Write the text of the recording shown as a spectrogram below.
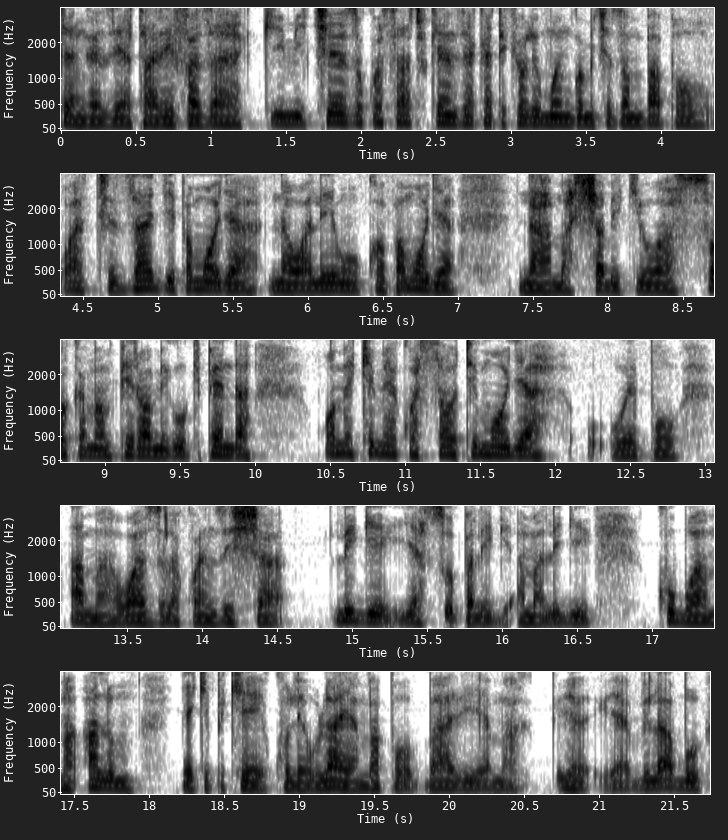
Tukiangazia taarifa za kimichezo kwa sasa, tukianzia katika ulimwengu wa michezo ambapo wachezaji pamoja na walimu kwa pamoja na mashabiki wa soka ma mpira wa miguu ukipenda wamekemea kwa sauti moja uwepo ama wazo la kuanzisha ligi ya Super League ama ligi kubwa maalum ya kipekee kule Ulaya ambapo baadhi ya, ma, ya, ya vilabu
